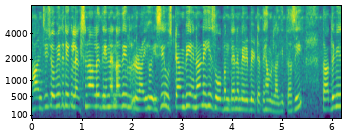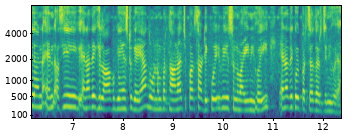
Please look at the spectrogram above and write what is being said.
ਹਾਂਜੀ 24 ਤਰੀਕ ਇਲੈਕਸ਼ਨ ਵਾਲੇ ਦਿਨ ਇਹਨਾਂ ਦੀ ਲੜਾਈ ਹੋਈ ਸੀ। ਉਸ ਟਾਈਮ ਵੀ ਇਹਨਾਂ ਨੇ ਹੀ 100 ਬੰਦੇ ਨੇ ਮੇਰੇ ਬੇਟੇ ਤੇ ਹਮਲਾ ਕੀਤਾ ਸੀ। ਤਦ ਵੀ ਇਨ- ਇਨ- ਅਸੀਂ ਇਹਨਾਂ ਦੇ ਖਿਲਾਫ ਅਗੇਂਸਟ ਗਏ ਹਾਂ ਦੋ ਨੰਬਰ ਥਾਣਾ 'ਚ ਪਰ ਸਾਡੀ ਕੋਈ ਵੀ ਸੁਣਵਾਈ ਨਹੀਂ ਹੋਈ। ਇਹਨਾਂ ਦੇ ਕੋਈ ਪਰਚਾ ਦਰਜ ਨਹੀਂ ਹੋਇਆ।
